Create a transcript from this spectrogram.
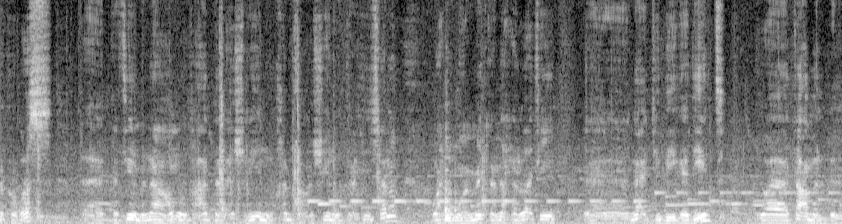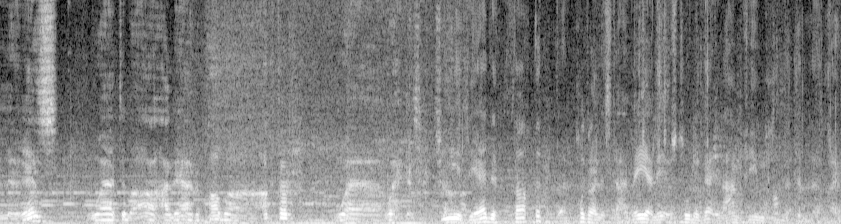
ميكروباص آه، كثير منها عمره تعدى ال 20 و 25 و 30 سنة. وإحنا مهمتنا إن إحنا دلوقتي آه، نأتي بجديد وتعمل بالغاز وتبقى عليها رقابة أكتر وهكذا. في زياده طاقة القدرة الاستيعابية لأسطول النقل العام في محافظة القاهرة.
